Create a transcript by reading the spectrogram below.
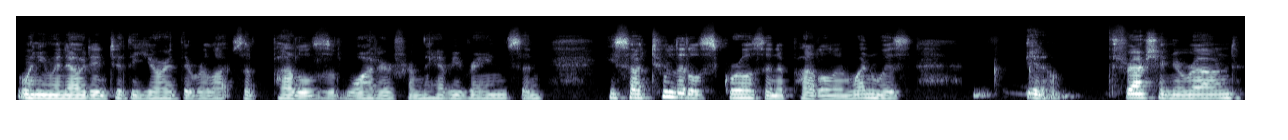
When he went out into the yard, there were lots of puddles of water from the heavy rains, and he saw two little squirrels in a puddle, and one was, you know, thrashing around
